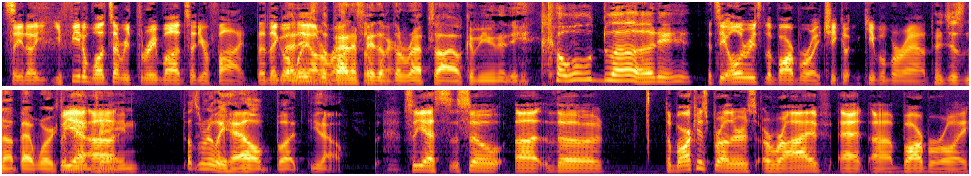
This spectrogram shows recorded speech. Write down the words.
So you know, you feed them once every three months and you're fine. Then they go that lay is on the a rock benefit somewhere. of the reptile community. Cold blooded. It's the only reason the Barbaroy keep, keep them around. They're just not that work But to yeah, uh, maintain. Doesn't really help, but you know. So yes, so uh, the the Marcus brothers arrive at uh, Barbaroy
